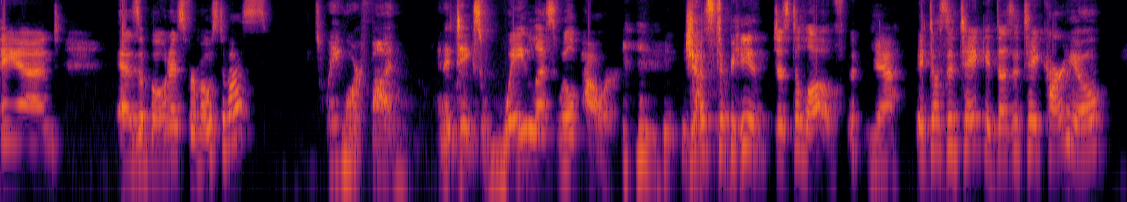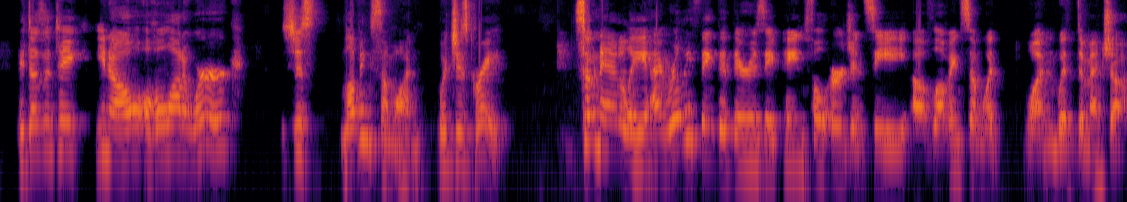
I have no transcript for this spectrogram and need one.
And as a bonus for most of us, it's way more fun and it takes way less willpower just to be just to love. yeah. It doesn't take it doesn't take cardio. It doesn't take, you know, a whole lot of work. It's just loving someone, which is great. So Natalie, I really think that there is a painful urgency of loving someone with dementia.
